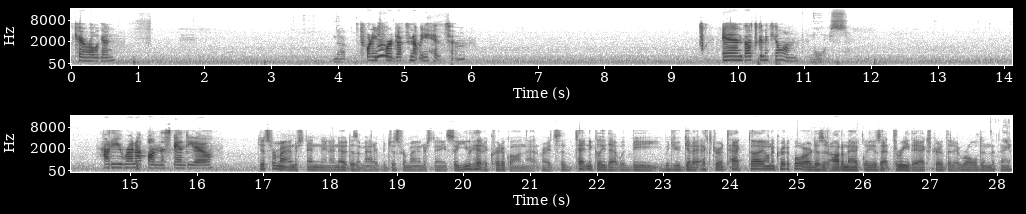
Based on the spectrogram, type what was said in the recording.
Okay, roll again. Not 24 definitely hits him. And that's going to kill him. nice. How do you run up on this bandito? Just for my understanding, I know it doesn't matter, but just for my understanding, so you hit a critical on that, right? So technically, that would be, would you get an extra attack die on a critical, or does it automatically? Is that three the extra that it rolled in the thing?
